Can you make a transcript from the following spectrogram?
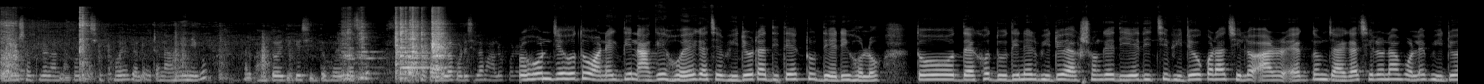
কলমু শাকগুলো রান্না করছি, হয়ে গেল, এটা নামিয়ে নিব, আর ভাতও ওইদিকে সিদ্ধ হয়ে গেছে, সকালবেলা করেছিলাম আলু গ্রহণ যেহেতু অনেক দিন আগে হয়ে গেছে, ভিডিওটা দিতে একটু দেরি হলো, তো দেখো দুদিনের ভিডিও একসঙ্গে দিয়ে দিচ্ছি, ভিডিও করা ছিল, আর একদম জায়গা ছিল না বলে ভিডিও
